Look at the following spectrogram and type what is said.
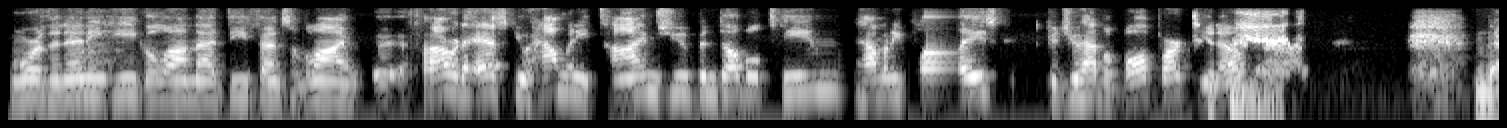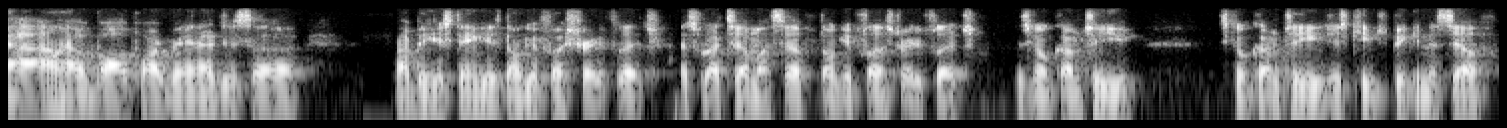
more than any Eagle on that defensive line. If I were to ask you how many times you've been double teamed, how many plays, could you have a ballpark? Do you know? nah, I don't have a ballpark, man. I just uh my biggest thing is don't get frustrated, Fletch. That's what I tell myself. Don't get frustrated, Fletch. It's gonna come to you. It's gonna come to you. Just keep speaking to self,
